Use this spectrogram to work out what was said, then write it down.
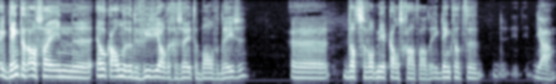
ik denk dat als zij in eh, elke andere divisie hadden gezeten, behalve deze, dat ze wat meer kans gehad hadden. Ik denk dat ja,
